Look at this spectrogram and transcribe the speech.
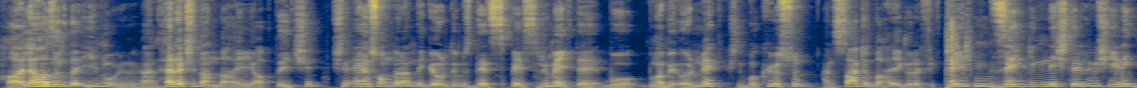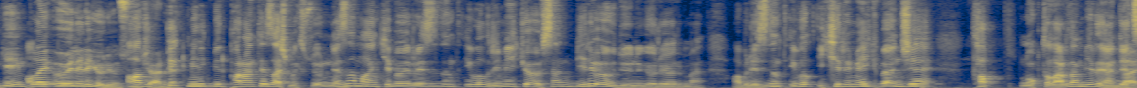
hala hazırda iyi bir oyun. Yani her açıdan daha iyi yaptığı için. Şimdi en son dönemde gördüğümüz Dead Space Remake de bu buna bir örnek. Şimdi bakıyorsun hani sadece daha iyi grafik Pek- değil, zenginleştirilmiş yeni gameplay öğeleri görüyorsun Abi içeride. pek minik bir parantez açmak istiyorum. Ne zaman ki böyle Resident Evil Remake'i övsen biri övdüğünü görüyorum ben. Abi Resident Evil 2 Remake bence top noktalardan biri yani. Dead Bence-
